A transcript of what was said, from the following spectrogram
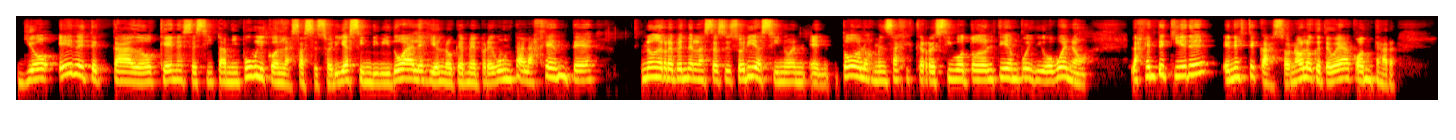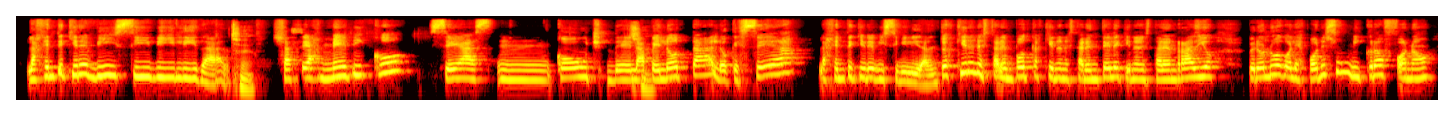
Yo he detectado qué necesita mi público en las asesorías individuales y en lo que me pregunta la gente no de repente en las asesorías, sino en, todos los mensajes que recibo todo el tiempo y digo, bueno, la gente quiere, en este caso, ¿no? Lo que te voy a contar, la gente quiere visibilidad, ya seas médico, seas mm, coach de la pelota, lo que sea, la gente quiere visibilidad. Entonces quieren estar en podcast, quieren estar en tele, quieren estar en radio, pero luego les pones un micrófono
